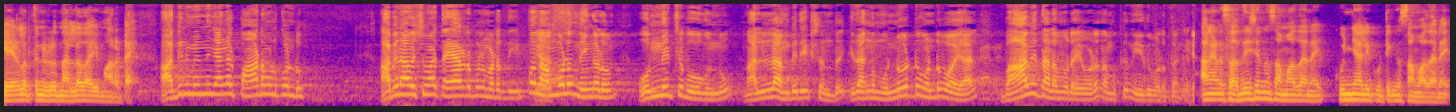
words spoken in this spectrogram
കേരളത്തിനൊരു നല്ലതായി മാറട്ടെ. അതിനും ഇന്ന് ഞങ്ങൾ പാഠം ഉൾക്കൊണ്ടു. അതിനാവശ്യമായ തയ്യാറെടുപ്പുകൾ നടത്തി. ഇപ്പൊ നമ്മളും നിങ്ങളും ഒന്നിച്ചു പോകുന്നു. നല്ല അന്തരീക്ഷമുണ്ട്. ഇതങ്ങ് മുന്നോട്ട് കൊണ്ടുപോയാൽ ഭാവി തലമുറയോട് നമുക്ക് നീതി കൊടുത്താൽ കഴിയും. അങ്ങനെ സതീശന് സമാധാനമായി കുഞ്ഞാലിക്കുട്ടിക്ക് സമാധാനമായി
